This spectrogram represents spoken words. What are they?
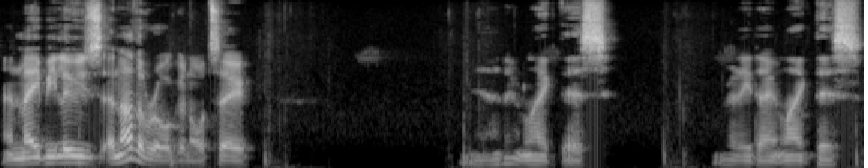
And maybe lose another organ or two. Yeah, I don't like this. I really don't like this.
